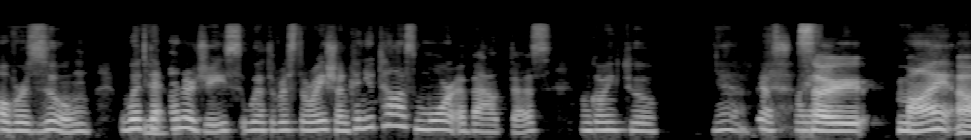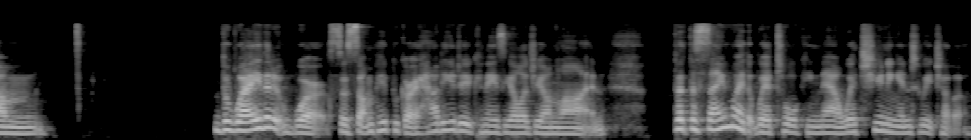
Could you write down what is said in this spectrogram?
over Zoom with Yeah. the energies with restoration. Can you tell us more about this? I'm going to yeah yes. I am. So my um the way that it works, so some people go, How do you do kinesiology online? But the same way that we're talking now, we're tuning into each other.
